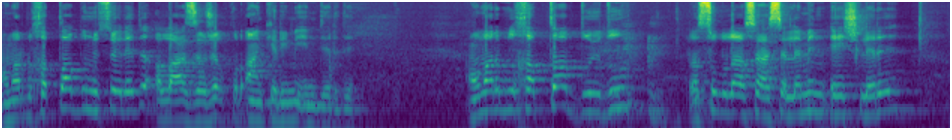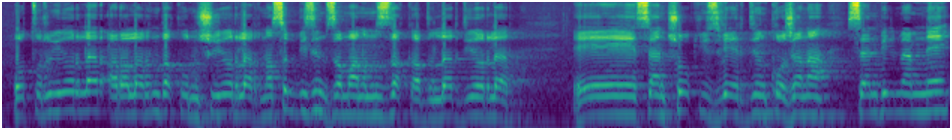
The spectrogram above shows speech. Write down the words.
Ömer bin Hattab bunu söyledi. Allah Azze ve Celle Kur'an-ı Kerim'i indirdi. Ömer bin Hattab duydu. Resulullah sallallahu aleyhi ve sellemin eşleri oturuyorlar aralarında konuşuyorlar. Nasıl bizim zamanımızda kadınlar diyorlar. Eee sen çok yüz verdin kocana sen bilmem ne.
